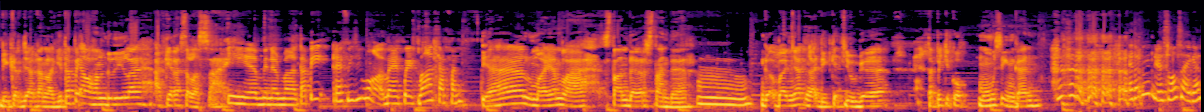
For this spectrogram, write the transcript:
dikerjakan lagi. Tapi alhamdulillah akhirnya selesai. Iya bener banget Tapi revisi mau gak banyak-banyak banget kan? Ya lumayan lah standar standar. Hmm. Nggak banyak nggak dikit juga. Tapi cukup memusingkan. Eh tapi udah selesai kan?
